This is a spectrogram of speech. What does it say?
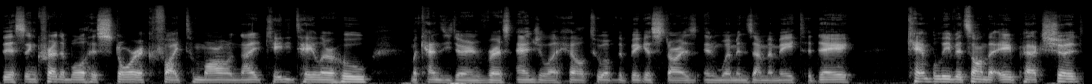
this incredible historic fight tomorrow night. Katie Taylor, who Mackenzie Dern versus Angela Hill, two of the biggest stars in women's MMA today. Can't believe it's on the Apex. Should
